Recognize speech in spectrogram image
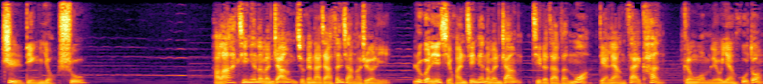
置顶有书。好啦，今天的文章就跟大家分享到这里。如果您喜欢今天的文章，记得在文末点亮再看，跟我们留言互动。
